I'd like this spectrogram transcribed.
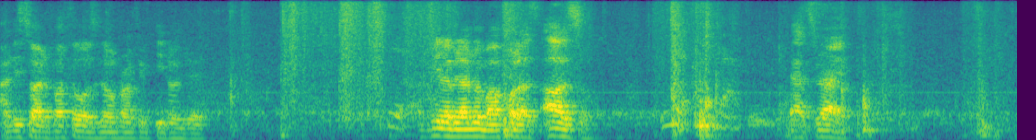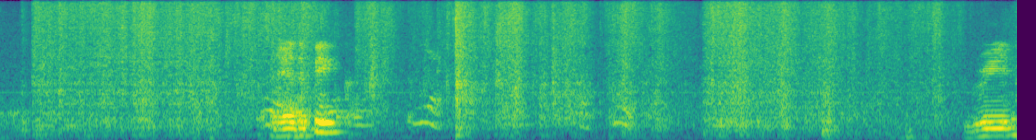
and this one for 1000 down from 1500 Yes. Available a number of colors also. Daddy. That's right. So there's the pink, green,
